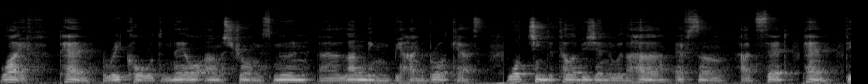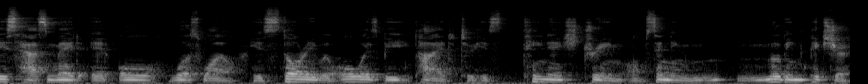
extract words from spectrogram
wife, Pam, recalled Neil Armstrong's moon uh, landing behind broadcast. Watching the television with her, F-san had said, Pam, this has made it all worthwhile. His story will always be tied to his teenage dream of sending moving picture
